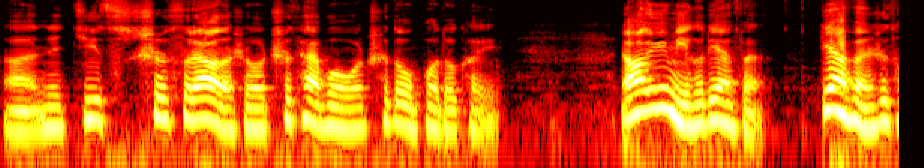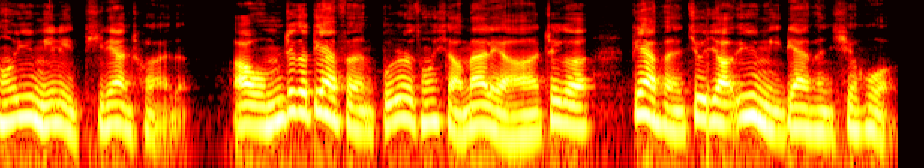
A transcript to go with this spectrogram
啊。那鸡吃饲料的时候吃菜粕或吃豆粕都可以。然后玉米和淀粉，淀粉是从玉米里提炼出来的啊。我们这个淀粉不是从小麦里啊，这个淀粉就叫玉米淀粉期货，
